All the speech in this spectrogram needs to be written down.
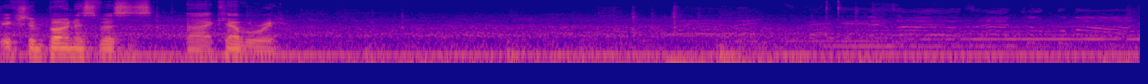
Extra bonus versus uh, cavalry. Missiles at your command.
